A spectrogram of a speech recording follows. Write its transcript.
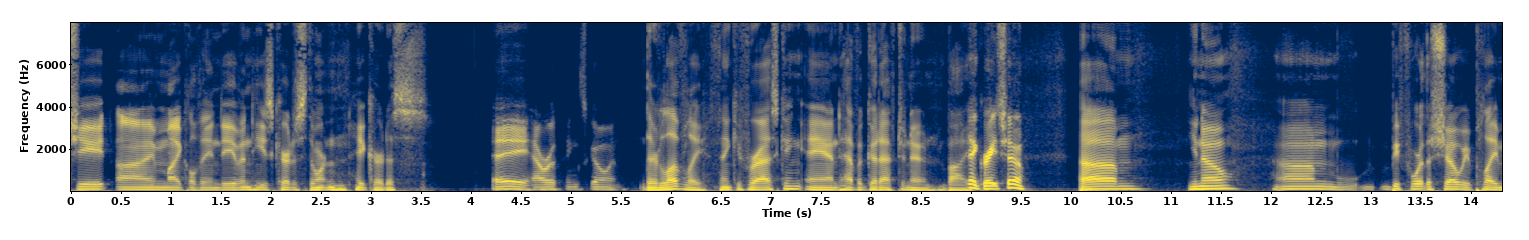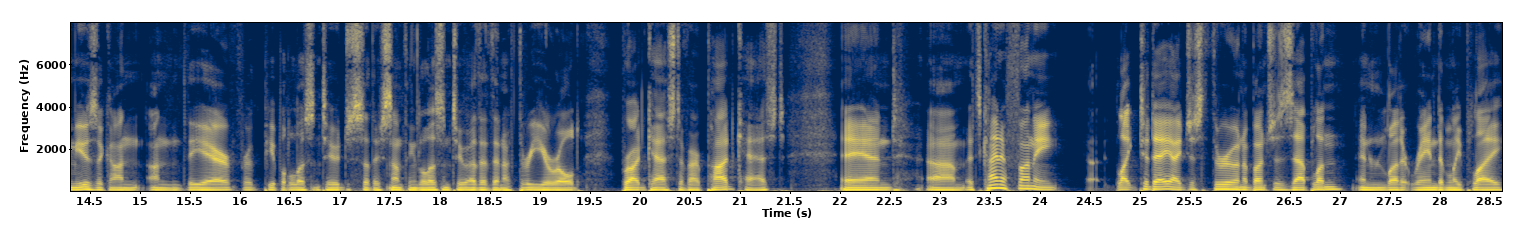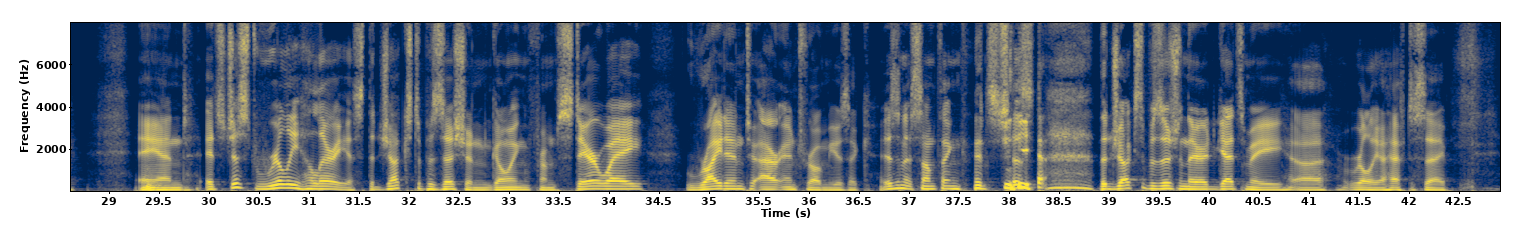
Sheet. I'm Michael Van Deven. He's Curtis Thornton. Hey, Curtis. Hey, how are things going? They're lovely. Thank you for asking, and have a good afternoon. Bye. Yeah, great show. Um, you know, um, before the show, we play music on on the air for people to listen to, just so there's something to listen to other than a three year old broadcast of our podcast. And um, it's kind of funny. uh, Like today, I just threw in a bunch of Zeppelin and let it randomly play. And it's just really hilarious. The juxtaposition going from Stairway right into our intro music. Isn't it something? It's just the juxtaposition there it gets me uh, really I have to say. It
